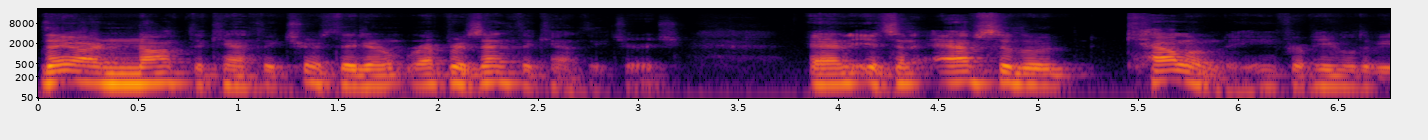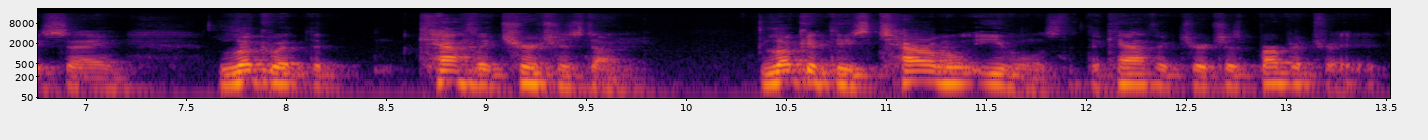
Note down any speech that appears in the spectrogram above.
they are not the Catholic Church. They don't represent the Catholic Church. And it's an absolute calumny for people to be saying, look what the Catholic Church has done. Look at these terrible evils that the Catholic Church has perpetrated.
